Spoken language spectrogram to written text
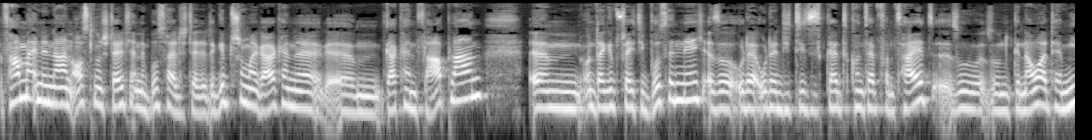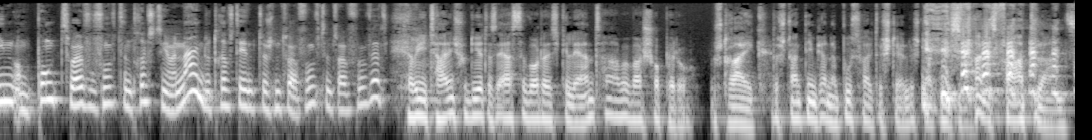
fahr mal in den Nahen Osten und stell dich an eine Bushaltestelle. Da gibt's schon mal gar keine, ähm, gar keinen Fahrplan ähm, und dann gibt's vielleicht die Busse nicht, also oder oder die, dieses ganze Konzept von Zeit, äh, so so ein genauer Termin um Punkt 12:15 Uhr triffst du jemanden. Nein, du triffst den zwischen 12:15 und 12:45. Ich habe in Italien studiert. Das erste Wort, das ich gelernt habe, war Sciopero, Streik. Das stand nämlich an der Bushaltestelle statt des Fahrplans.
